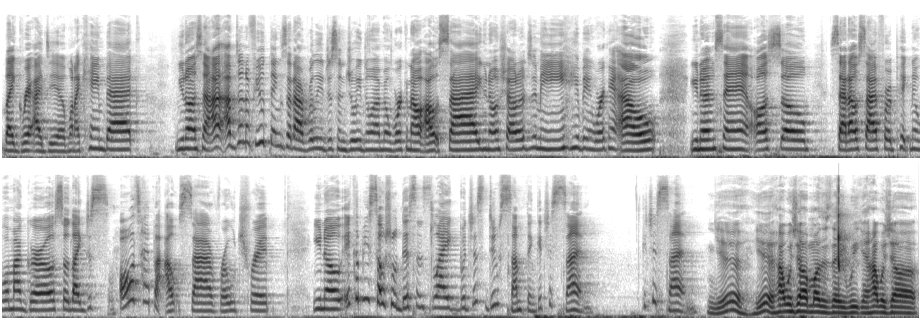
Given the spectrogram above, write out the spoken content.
Like great idea. When I came back. You know what I'm saying? I, have done a few things that I really just enjoy doing. I've been working out outside, you know, shout out to me. been working out. You know what I'm saying? Also sat outside for a picnic with my girls. So like just all type of outside road trip. You know, it could be social distance like, but just do something. Get your son. Get your son. Yeah, yeah. How was y'all Mother's Day weekend? How was y'all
